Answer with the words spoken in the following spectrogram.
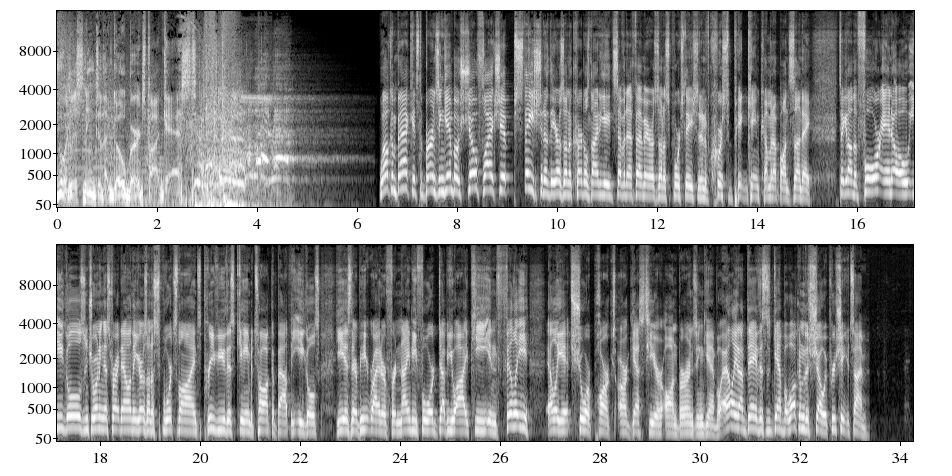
You're listening to the Go Birds Podcast. Welcome back. It's the Burns and Gambo Show, flagship station of the Arizona Cardinals, 98.7 FM, Arizona Sports Station, and of course, big game coming up on Sunday. Taking on the 4 and 0 Eagles and joining us right now on the Arizona Sports Line to preview this game to talk about the Eagles. He is their beat writer for 94 WIP in Philly. Eliot Shorr-Parks, our guest here on Burns and Gambo. Eliot, I'm Dave. This is Gambo. Welcome to the show. We appreciate your time.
